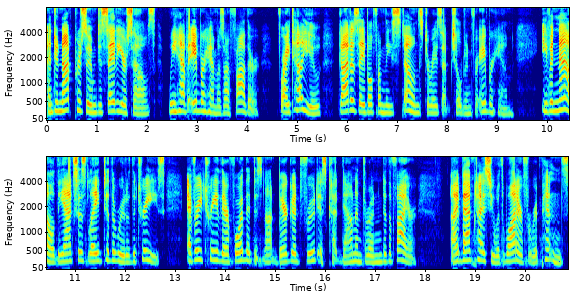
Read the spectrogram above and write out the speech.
and do not presume to say to yourselves, We have Abraham as our father. For I tell you, God is able from these stones to raise up children for Abraham. Even now the axe is laid to the root of the trees. Every tree, therefore, that does not bear good fruit is cut down and thrown into the fire. I baptize you with water for repentance,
